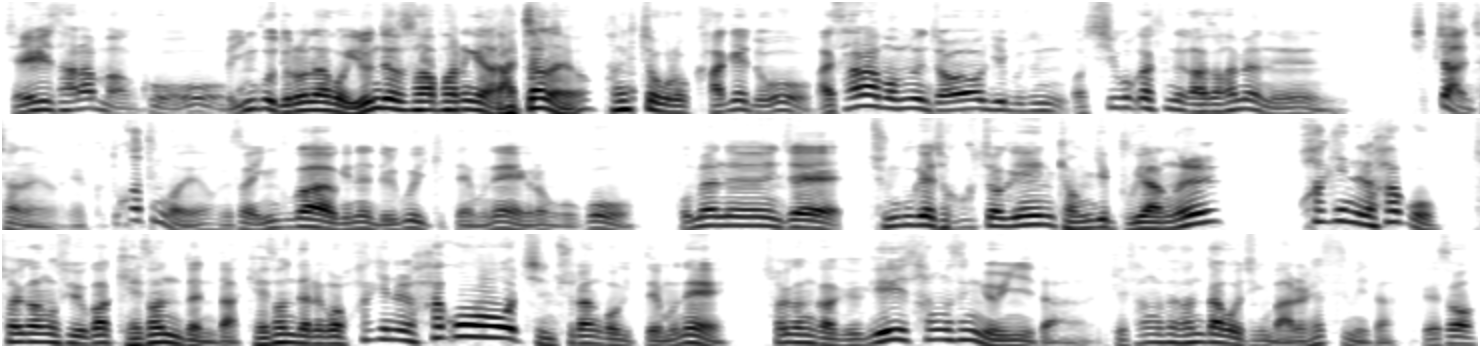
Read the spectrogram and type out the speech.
제일 사람 많고 인구 늘어나고 이런 데서 사업하는 게 낫잖아요. 상식적으로 가게도 아니, 사람 없는 저기 무슨 어, 시골 같은 데 가서 하면은 쉽지 않잖아요. 예, 똑같은 거예요. 그래서 인구가 여기는 늘고 있기 때문에 그런 거고 보면은 이제 중국의 적극적인 경기 부양을 확인을 하고 철강 수요가 개선된다. 개선되는 걸 확인을 하고 진출한 거기 때문에 철강 가격이 상승 요인이다. 이렇게 상승한다고 지금 말을 했습니다. 그래서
